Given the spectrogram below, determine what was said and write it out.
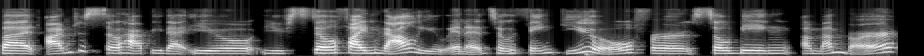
but I'm just so happy that you you still find value in it. So thank you for still being a member.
